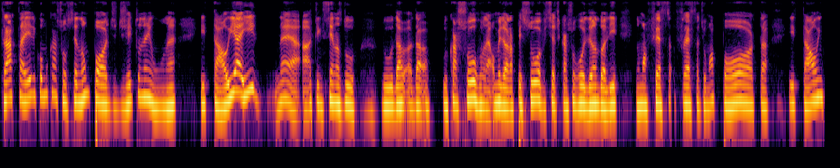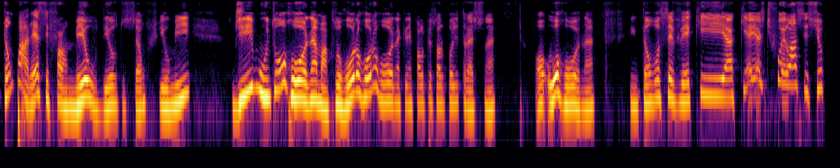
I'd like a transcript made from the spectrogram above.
Trata ele como cachorro. Você não pode de jeito nenhum, né? E tal. E aí, né? Tem cenas do do, da, da, do cachorro, né? Ou melhor, a pessoa vestida de cachorro olhando ali numa festa, fresta de uma porta e tal. Então parece, fala, meu Deus do céu, um filme de muito horror, né, Marcos? Horror, horror, horror, né? Que nem fala o pessoal do podcast, né? O, o horror, né? Então você vê que aqui aí a gente foi lá, assistiu.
